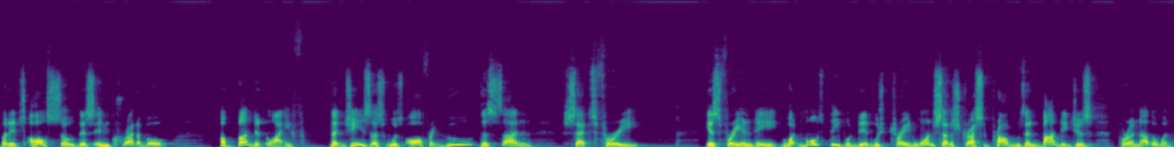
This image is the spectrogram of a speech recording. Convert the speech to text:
but it's also this incredible, abundant life that Jesus was offering. Who the Son sets free is free indeed. What most people did was trade one set of stress and problems and bondages for another one.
